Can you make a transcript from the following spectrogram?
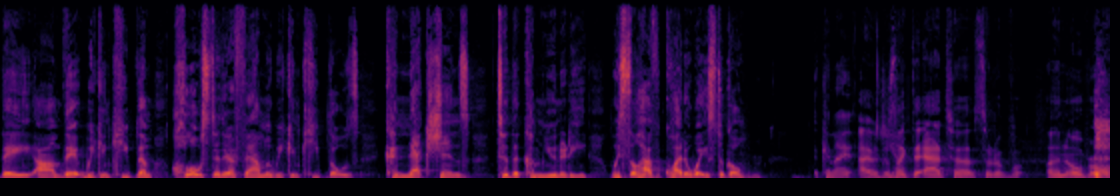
They, um, they, we can keep them close to their family. We can keep those connections to the community. We still have quite a ways to go. Can I? I would just yeah. like to add to sort of an overall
